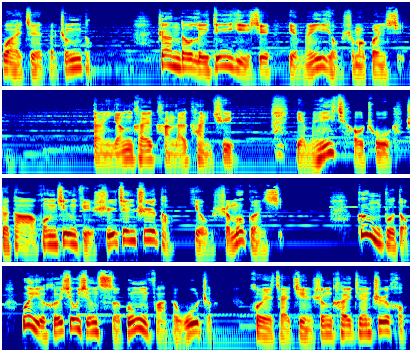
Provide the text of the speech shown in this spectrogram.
外界的争斗，战斗力低一些也没有什么关系。但杨开看来看去，也没瞧出这大荒经与时间之道有什么关系，更不懂为何修行此功法的武者会在晋升开天之后，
